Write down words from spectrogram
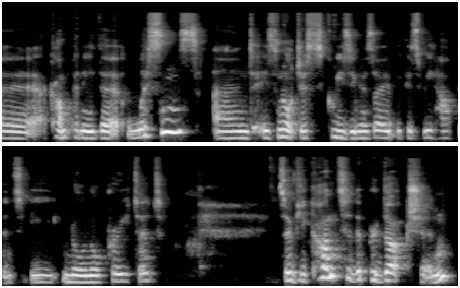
uh, a company that listens and is not just squeezing us out because we happen to be non operated. So if you come to the production,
